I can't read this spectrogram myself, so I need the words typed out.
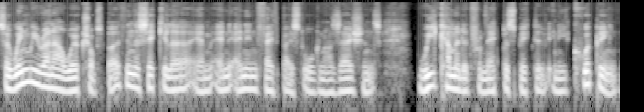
So when we run our workshops, both in the secular and, and, and in faith based organizations, we come at it from that perspective in equipping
